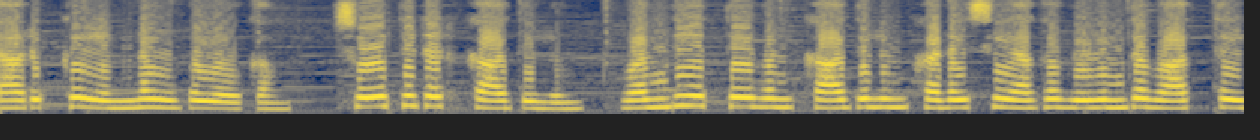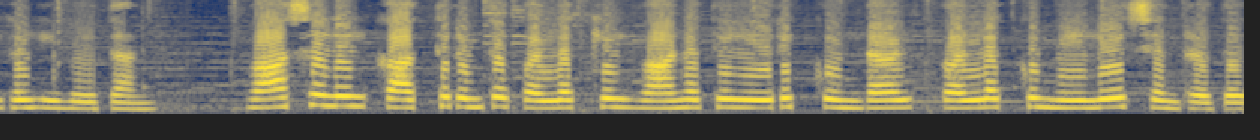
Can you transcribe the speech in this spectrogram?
யாருக்கு என்ன உபயோகம்? சோதிடர் காதிலும் வந்தியத்தேவன் காதிலும் கடைசியாக விழுந்த வார்த்தைகள் இவைதான். வாசலில் காத்திருந்த பல்லக்கில் வானதி ஏறிக்கொண்டாள் பல்லக்கு மேலே சென்றது.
